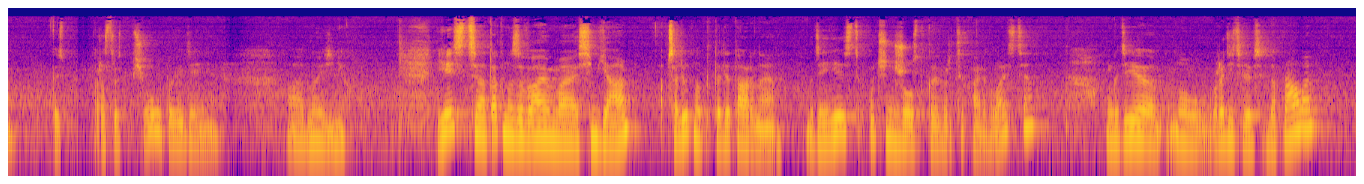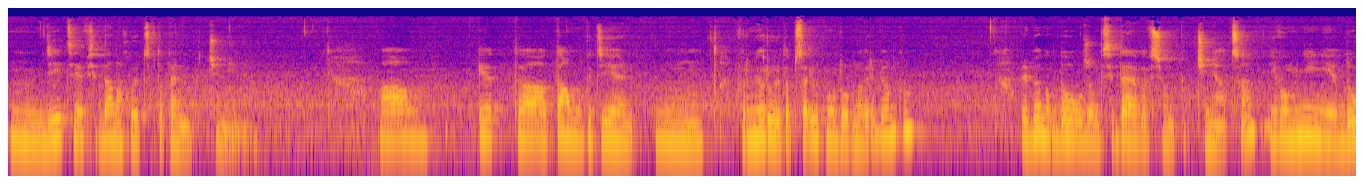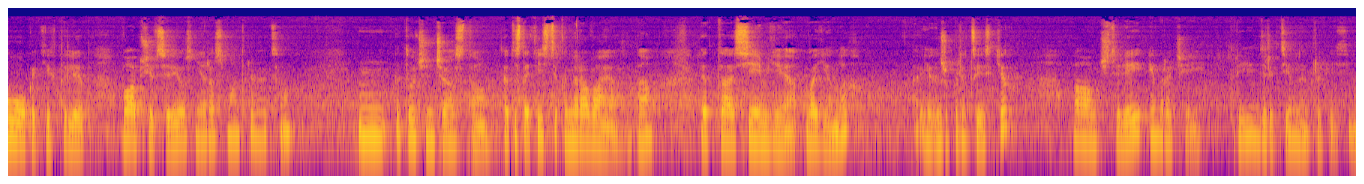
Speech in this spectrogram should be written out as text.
То есть расстройство пищевого поведения одно из них. Есть э, так называемая семья, абсолютно тоталитарная, где есть очень жесткая вертикаль власти – где ну, родители всегда правы, дети всегда находятся в тотальном подчинении. Это там, где формируют абсолютно удобного ребенка. Ребенок должен всегда во всем подчиняться. Его мнение до каких-то лет вообще всерьез не рассматривается. Это очень часто. Это статистика мировая. Да? Это семьи военных, их же полицейских, а, учителей и врачей. Три директивные профессии.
